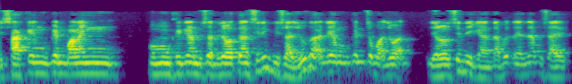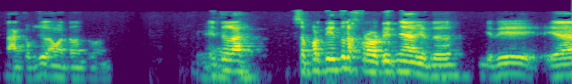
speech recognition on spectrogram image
Saking mungkin paling memungkinkan bisa dilewatkan sini bisa juga dia mungkin coba-coba jalur sini kan tapi ternyata bisa tangkap juga sama teman-teman. Itulah seperti itulah kreditnya gitu. Jadi ya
